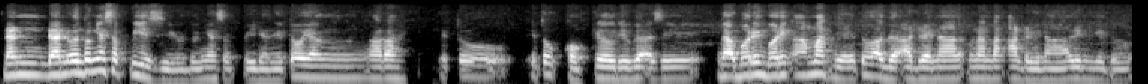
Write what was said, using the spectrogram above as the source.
Dan dan untungnya sepi sih, untungnya sepi dan itu yang arah itu itu gokil juga sih. Nggak boring-boring amat ya, itu agak adrenal menantang adrenalin gitu.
